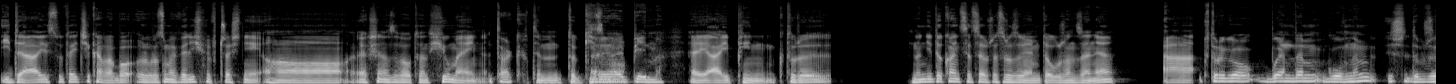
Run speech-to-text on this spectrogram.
idea jest tutaj ciekawa, bo rozmawialiśmy wcześniej o, jak się nazywał ten Humane, Tak. tym to gizmo. AI PIN. AI PIN, który no nie do końca cały czas rozumiem to urządzenie, a którego błędem głównym, jeśli dobrze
